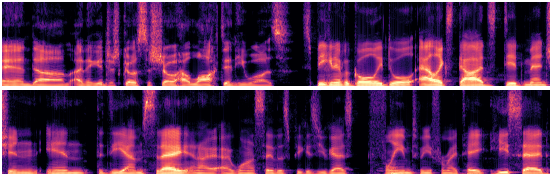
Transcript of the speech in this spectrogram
And um, I think it just goes to show how locked in he was. Speaking of a goalie duel, Alex Dodds did mention in the DMs today, and I, I want to say this because you guys flamed me for my take. He said,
